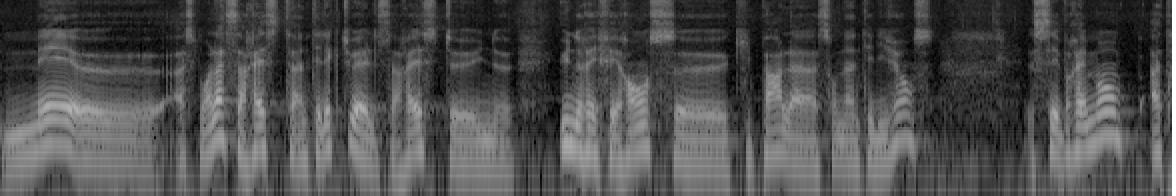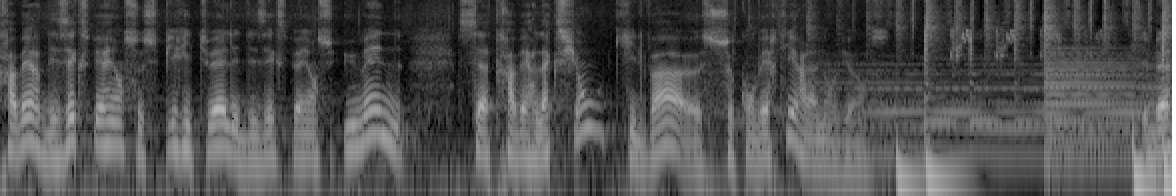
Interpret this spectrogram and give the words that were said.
mais euh, à ce moment-là, ça reste intellectuel, ça reste une, une référence euh, qui parle à son intelligence. C'est vraiment à travers des expériences spirituelles et des expériences humaines, c'est à travers l'action qu'il va se convertir à la non-violence. Eh ben,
